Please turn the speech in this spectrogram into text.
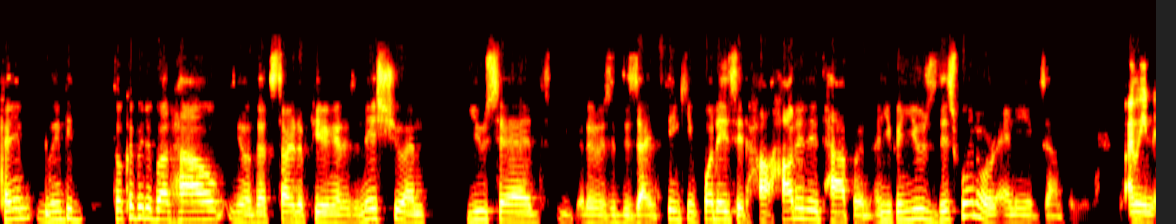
can you maybe talk a bit about how you know that started appearing as an issue and you said there was a design thinking what is it? How, how did it happen? And you can use this one or any example you want. I mean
